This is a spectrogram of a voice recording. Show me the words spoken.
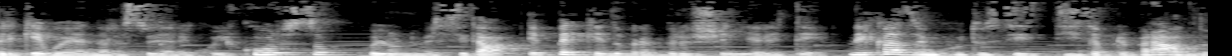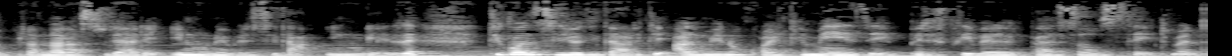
perché vuoi andare a studiare quel corso, quell'università e perché dovrebbero scegliere te. Nel caso in cui tu ti stia preparando per andare a studiare in un'università inglese, ti consiglio di darti almeno qualche mese per scrivere il personal statement.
